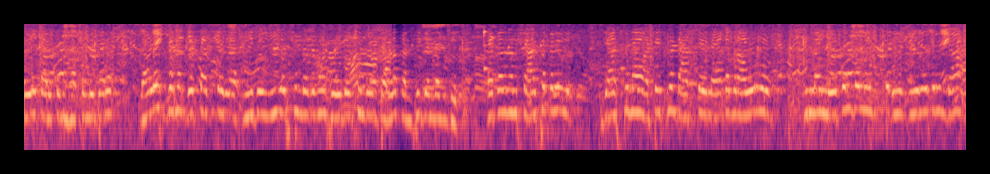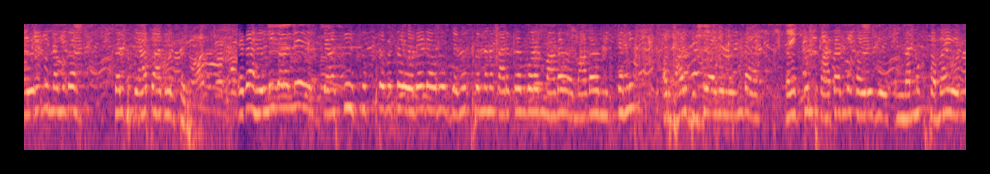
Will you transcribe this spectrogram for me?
ಒಳ್ಳೆ ಕಾರ್ಯಕ್ರಮ ಹಾಕೊಂಡಿದ್ದಾರೆ. ಬಹಳಷ್ಟು ಜನ ಗೊತ್ತಾಗ್ತಾ ಇಲ್ಲ. ಇದು ಈ ವರ್ಷದಿಂದ ಅದನ್ನು ಹೋದ ವರ್ಷದಿಂದ ಎಲ್ಲ ಕನ್ಫ್ಯೂಷನ್ ಆಗಿದ್ದೀವಿ ಯಾಕಂದ್ರೆ ನಮ್ಮ ಶಾಸಕರಿಗೆ ಜಾಸ್ತಿ ನಾವು ಅಟ್ಯಾಚ್ಮೆಂಟ್ ಆಗ್ತಾ ಇಲ್ಲ. ಯಾಕಂದ್ರೆ ಅವರು ಇಲ್ಲ ಲೋಕಲ್ದಲ್ಲಿ ಇರೋದ್ರಿಂದ ಅವರಿಗೆ ನಮ್ಗೆ ಸ್ವಲ್ಪ ಗ್ಯಾಪ್ ಆಗಿರ್ತದೆ ಯಾಕ, ಹಳ್ಳಿಗಳಲ್ಲಿ ಜಾಸ್ತಿ ಸುತ್ತಮುತ್ತ ಓಡಾಡಿ ಓಡಾಡೋರು ಜನಸ್ಪಂದನ ಕಾರ್ಯಕ್ರಮಗಳನ್ನು ಮಾಡೋ ಮಾಡೋ ನಿಟ್ಟಿನಲ್ಲಿ ಅವ್ರು ಭಾಳ ಬಿಸಿ ಆಗಿರೋದ್ರಿಂದ ನಮಗೆ ಕುಂತು ಮಾತಾಡ್ಲಿಕ್ಕೆ ಅವರಿಗೆ ನಮಗೆ ಸಮಯ ಇಲ್ಲ,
